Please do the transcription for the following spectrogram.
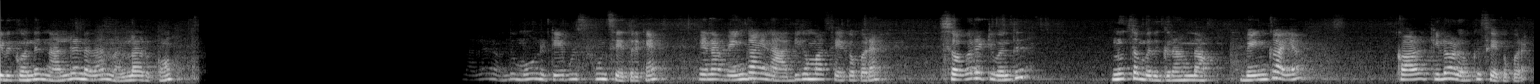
இதுக்கு வந்து நல்லெண்ணெய் தான் நல்லாயிருக்கும். நல்லெண்ணெய் வந்து மூணு டேபிள் ஸ்பூன் சேர்த்துருக்கேன். ஏன்னா வெங்காயம் நான் அதிகமாக சேர்க்க போகிறேன் சுவரட்டி வந்து நூற்றம்பது கிராம் தான். வெங்காயம் கால் கிலோ அளவுக்கு சேர்க்க போகிறேன்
